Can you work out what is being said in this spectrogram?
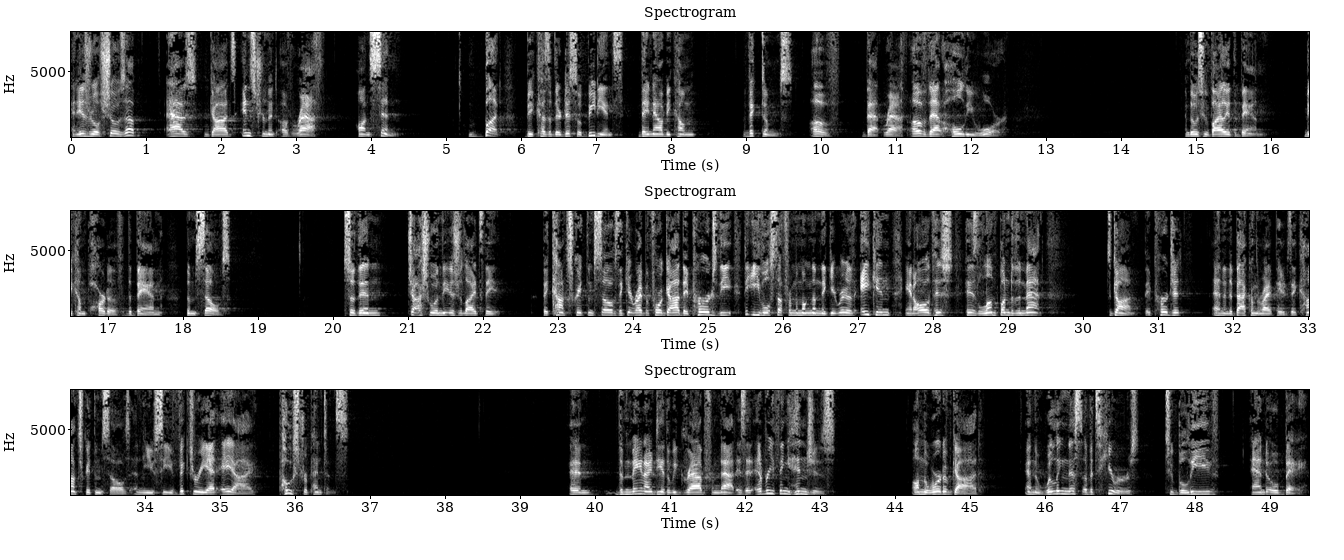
And Israel shows up as God's instrument of wrath on sin. But because of their disobedience, they now become victims of that wrath, of that holy war. And those who violate the ban become part of the ban themselves. So then Joshua and the Israelites, they, they consecrate themselves, they get right before God, they purge the, the evil stuff from among them, they get rid of Achan and all of his, his lump under the mat. It's gone. They purge it, and in the back on the right page, they consecrate themselves, and you see victory at Ai post repentance. And the main idea that we grab from that is that everything hinges on the Word of God and the willingness of its hearers to believe and obey.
